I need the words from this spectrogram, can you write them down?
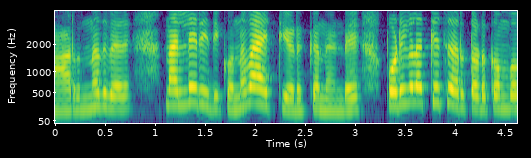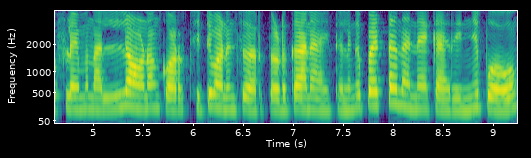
മാറുന്നത് വരെ നല്ല രീതിക്കൊന്ന് വഴറ്റിയെടുക്കുന്നുണ്ട്. പൊടികളൊക്കെ ചേർത്ത് കൊടുക്കുമ്പോൾ ഫ്ലെയിം നല്ല നല്ലോണം കുറച്ചിട്ട് വേണം ചേർത്ത് കൊടുക്കാനായിട്ട്. അല്ലെങ്കിൽ പെട്ടെന്ന് തന്നെ കരിഞ്ഞ് പോവും.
